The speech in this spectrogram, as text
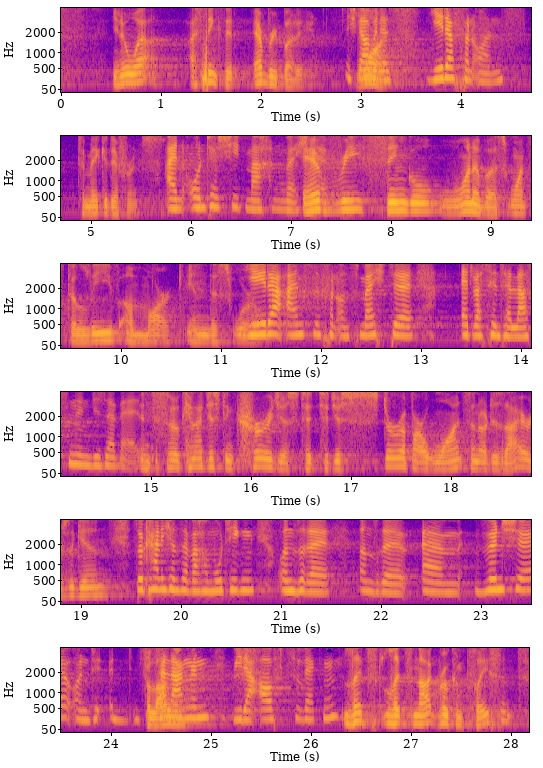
you know what? I think that everybody Ich glaube, wants dass jeder von uns to make a difference. einen Unterschied machen möchte. Every single one of us wants to leave a mark in this world. Jeder einzelne von uns möchte etwas hinterlassen in dieser Welt. And so, can I just encourage us to, to just stir up our wants and our desires again? So kann ich uns einfach ermutigen, unsere, unsere ähm, Wünsche und Verlangen. Verlangen. wieder aufzuwecken. Let's, let's not grow complacent.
